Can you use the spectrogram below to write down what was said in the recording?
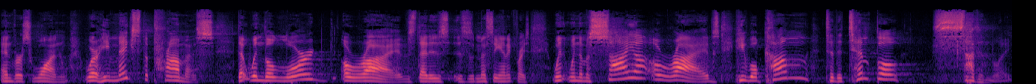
and verse 1, where he makes the promise that when the Lord arrives, that is, is a messianic phrase, when, when the Messiah arrives, he will come to the temple suddenly.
